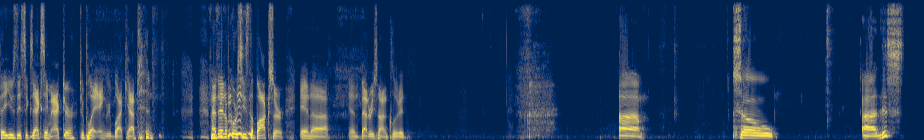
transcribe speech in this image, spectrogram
they use this exact same actor to play Angry Black Captain. and then, of course, he's the boxer in uh, in Batteries Not Included. Um, So uh, this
